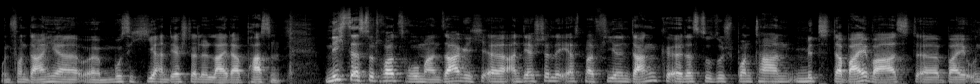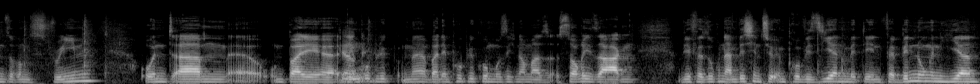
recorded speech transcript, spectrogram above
und von daher äh, muss ich hier an der Stelle leider passen. Nichtsdestotrotz, Roman, sage ich äh, an der Stelle erstmal vielen Dank, äh, dass du so spontan mit dabei warst äh, bei unserem Stream. Und, ähm, äh, und bei, äh, dem Publikum, bei dem Publikum muss ich nochmal sorry sagen. Wir versuchen ein bisschen zu improvisieren mit den Verbindungen hier.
